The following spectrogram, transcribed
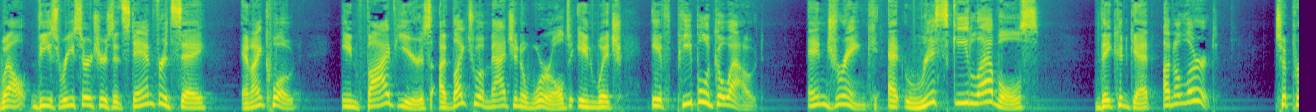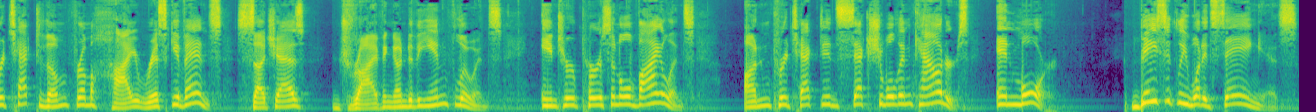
Well, these researchers at Stanford say, and I quote, in five years, I'd like to imagine a world in which if people go out and drink at risky levels, they could get an alert to protect them from high risk events such as driving under the influence, interpersonal violence, unprotected sexual encounters, and more. Basically, what it's saying is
